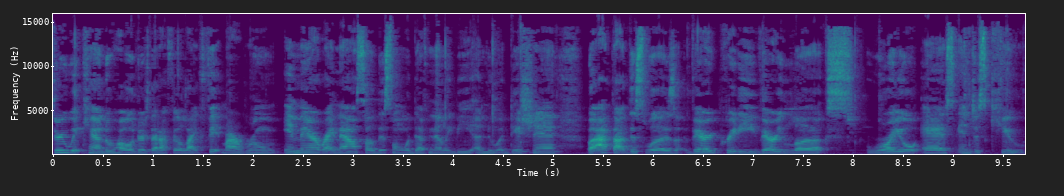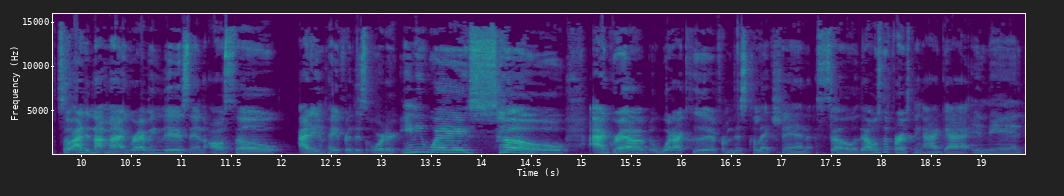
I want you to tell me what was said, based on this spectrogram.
three wick candle holders that I feel like fit my room in there right now. So this one will definitely be a new addition. But I thought this was very pretty, very luxe, royal-esque, and just cute. So I did not mind grabbing this. And also, I didn't pay for this order anyway. So I grabbed what I could from this collection. So that was the first thing I got. And then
